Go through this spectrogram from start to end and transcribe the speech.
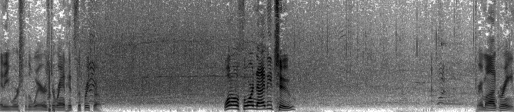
any worse for the wearers. Durant hits the free throw. 104 92. Draymond Green,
